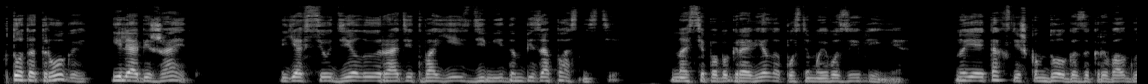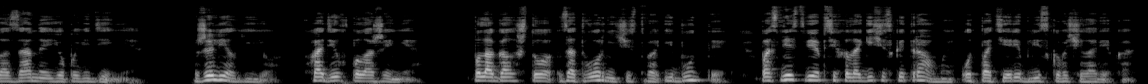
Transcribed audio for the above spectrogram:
кто-то трогает или обижает? Я все делаю ради твоей с Демидом безопасности. Настя побагровела после моего заявления, но я и так слишком долго закрывал глаза на ее поведение. Жалел ее, входил в положение полагал, что затворничество и бунты – последствия психологической травмы от потери близкого человека.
